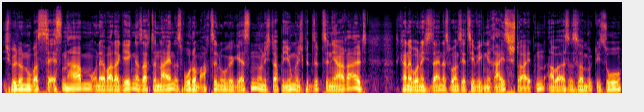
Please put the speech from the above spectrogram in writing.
ich will doch nur was zu essen haben. Und er war dagegen, er sagte, nein, es wurde um 18 Uhr gegessen. Und ich dachte mir, Junge, ich bin 17 Jahre alt, das kann ja wohl nicht sein, dass wir uns jetzt hier wegen Reis streiten, aber es ist dann wirklich so,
